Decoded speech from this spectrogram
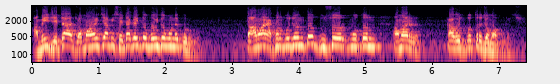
আমি যেটা জমা হয়েছে আমি সেটাকেই তো বৈধ মনে করব। তা আমার এখন পর্যন্ত দুশোর মতন আমার কাগজপত্র জমা পড়েছে।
